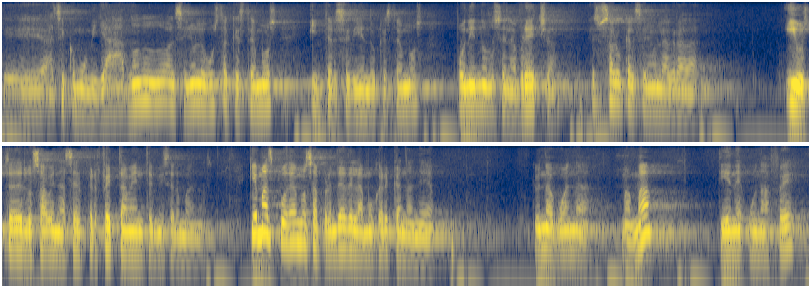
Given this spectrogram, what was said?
eh, así como humillado. No, no, no. Al Señor le gusta que estemos intercediendo, que estemos poniéndonos en la brecha. Eso es algo que al Señor le agrada. Y ustedes lo saben hacer perfectamente, mis hermanos. ¿Qué más podemos aprender de la mujer cananea? Que una buena mamá tiene una fe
